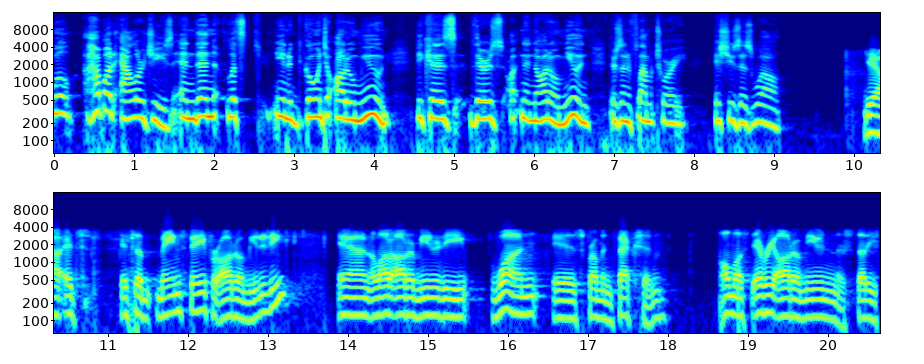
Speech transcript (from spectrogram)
Well, how about allergies? And then let's you know go into autoimmune because there's an autoimmune, there's an inflammatory issues as well. Yeah, it's it's a mainstay for autoimmunity, and a lot of autoimmunity one is from infection. Almost every autoimmune, there's studies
